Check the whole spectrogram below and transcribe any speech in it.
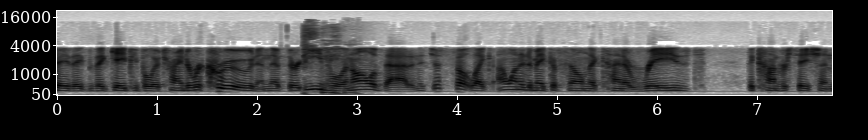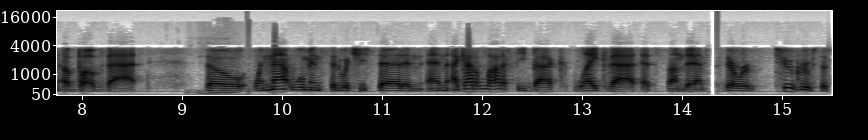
say that, that gay people are trying to recruit and that they're evil and all of that. And it just felt like I wanted to make a film that kind of raised the conversation above that. So when that woman said what she said, and, and I got a lot of feedback like that at Sundance, there were two groups of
